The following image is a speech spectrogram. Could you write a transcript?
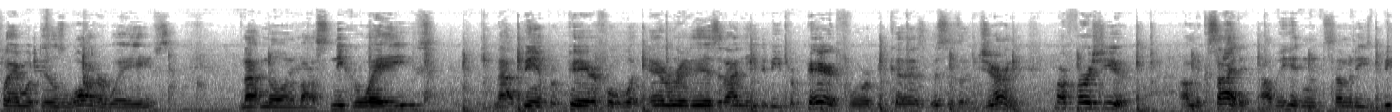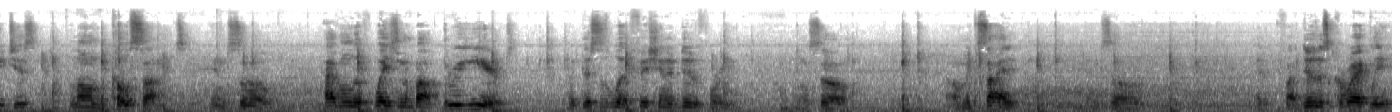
play with those water waves, not knowing about sneaker waves, not being prepared for whatever it is that I need to be prepared for because this is a journey. My first year. I'm excited. I'll be hitting some of these beaches along the coastsides. And so I haven't lived wasting about three years. But this is what fishing will do for you. And so I'm excited. And So if I do this correctly,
